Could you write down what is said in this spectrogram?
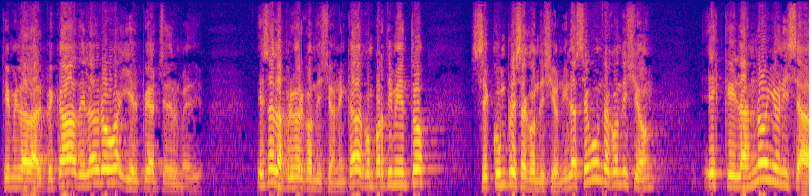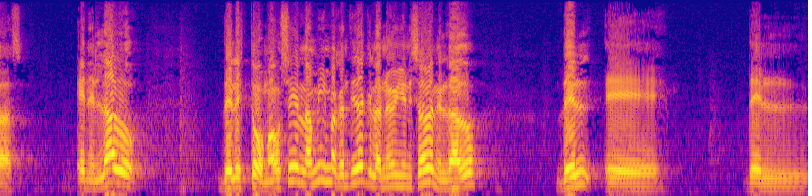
que me la da el pK de la droga y el pH del medio. Esa es la primera condición. En cada compartimento se cumple esa condición. Y la segunda condición es que las no ionizadas en el lado del estómago sean la misma cantidad que las no ionizadas en el lado del, eh, del,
